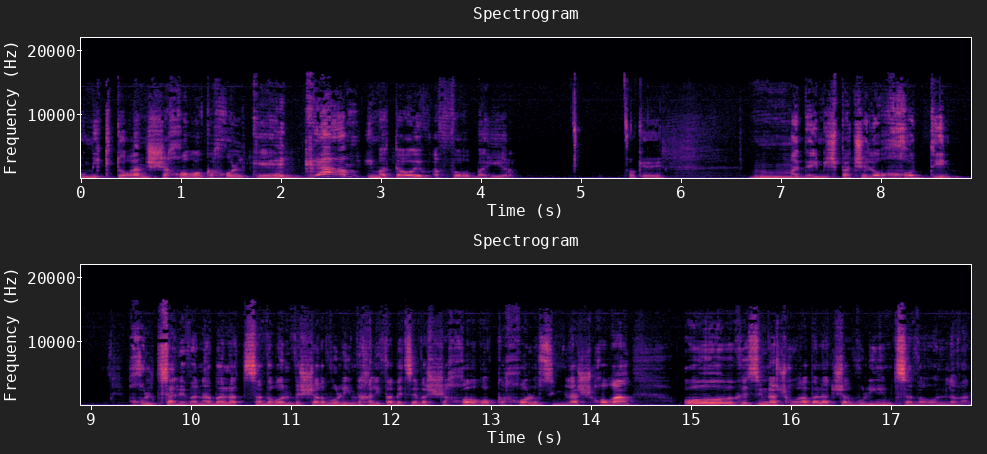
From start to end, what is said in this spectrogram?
ומקטורן שחור או כחול כהה, גם אם אתה אוהב אפור בהיר. אוקיי. מדי משפט של עורכות דין, חולצה לבנה בעלת צווארון ושרוולים וחליפה בצבע שחור או כחול או שמלה שחורה, או שמלה שחורה בעלת שרוולים עם צווארון לבן.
